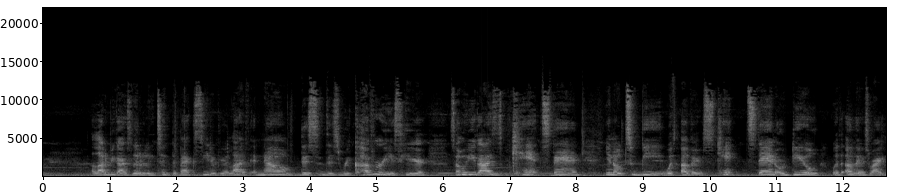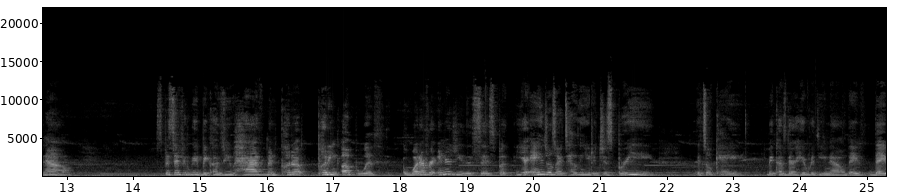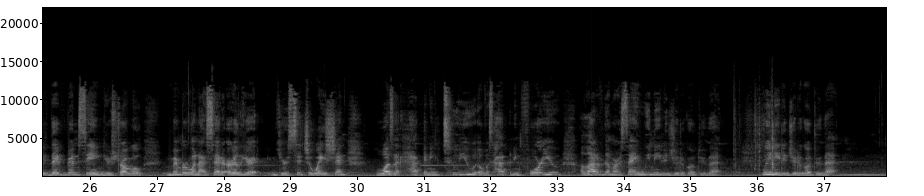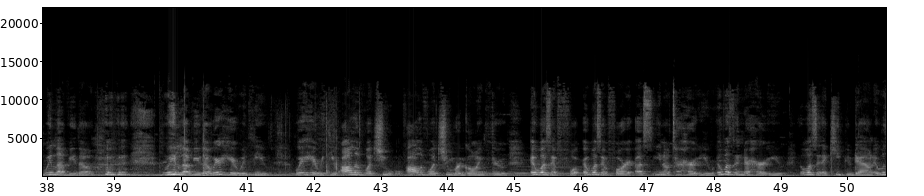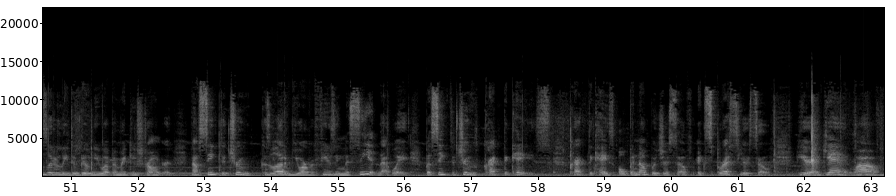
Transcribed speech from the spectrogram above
A lot of you guys literally took the back seat of your life and now this this recovery is here Some of you guys can't stand, you know, to be with others, can't stand or deal with others right now. Specifically because you have been put up putting up with whatever energy this is, but your angels are telling you to just breathe. It's okay because they're here with you now. They've they've they've been seeing your struggle. Remember when I said earlier your situation wasn't happening to you, it was happening for you. A lot of them are saying we needed you to go through that. We needed you to go through that. We love you though. we love you though. We're here with you. We're here with you. All of what you all of what you were going through it wasn't for it wasn't for us you know to hurt you. It wasn't to hurt you. It wasn't to keep you down. It was literally to build you up and make you stronger. Now seek the truth because a lot of you are refusing to see it that way. But seek the truth. Crack the case. Crack the case. Open up with yourself. Express yourself here again. Wow.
